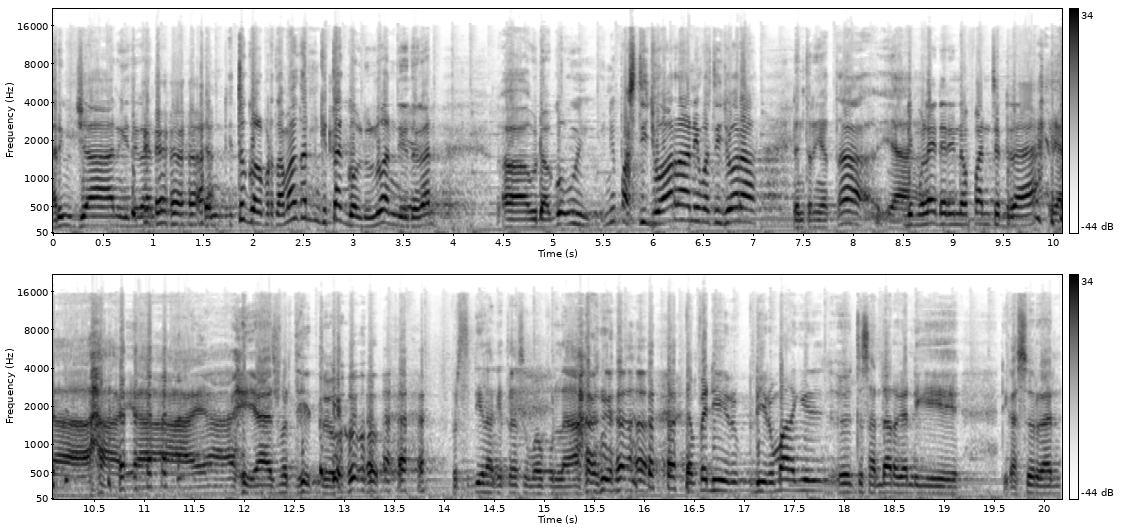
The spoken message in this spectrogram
hari hujan gitu kan. Dan itu gol pertama kan kita gol duluan gitu Iya. kan. Eh, udah gol, wih ini pasti juara nih, pasti juara. Dan ternyata ya Dimulai dari Novan cedera. ya ya ya ya seperti itu. Bersedih lah kita semua pulang. Sampai di di rumah lagi eh, tersandar kan di di kasur kan.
